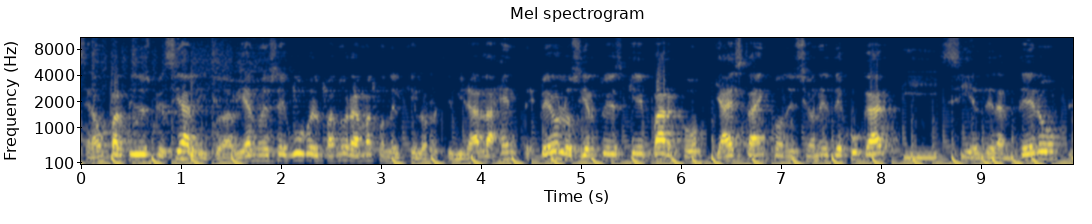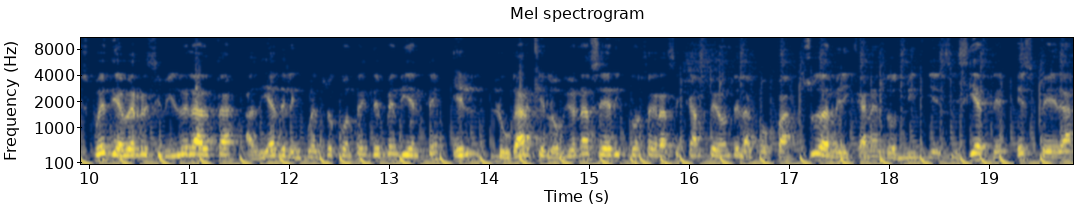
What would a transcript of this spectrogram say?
será un partido especial y todavía no es seguro el panorama con el que lo recibirá la gente, pero lo cierto es que Barco ya está en condiciones de jugar y si el delantero, después de haber recibido el alta a días del encuentro contra Independiente, el lugar que lo vio nacer y consagrarse campeón de la Copa Sudamericana en 2017, espera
